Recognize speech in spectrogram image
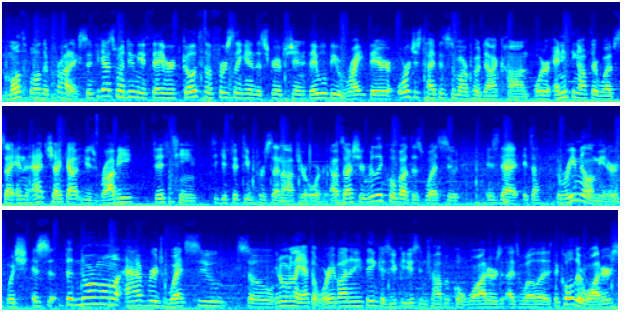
multiple other products. So if you guys want to do me a favor, go to the first link in the description. They will be right there or just type in sumarpo.com, order anything off their website, and then at checkout, use Robbie 15 to get 15% off your order. Now, what's actually really cool about this wetsuit is that it's a three millimeter, which is the normal average wetsuit. So you don't really have to worry about anything because you could use it in tropical waters as well as the colder waters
